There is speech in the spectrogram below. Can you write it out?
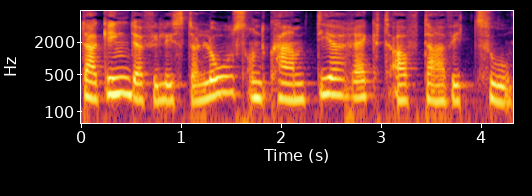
Da ging der Philister los und kam direkt auf David zu.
